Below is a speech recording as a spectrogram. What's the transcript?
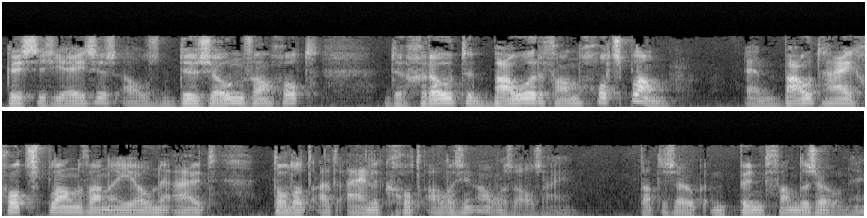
Christus Jezus als de zoon van God de grote bouwer van Gods plan. En bouwt hij Gods plan van Ionen uit totdat uiteindelijk God alles in alles zal zijn. Dat is ook een punt van de zoon. Hè?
